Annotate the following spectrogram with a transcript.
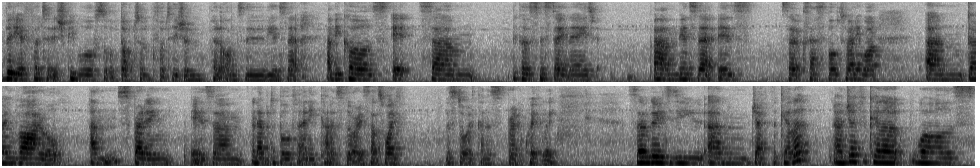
video footage. People sort of doctor footage and put it onto the internet. And because it's because this day and age, um, the internet is so accessible to anyone, um, going viral and spreading is um, inevitable for any kind of story. So that's why the stories kind of spread quickly. So I'm going to do um, Jeff the Killer. And Jeff the Killer was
